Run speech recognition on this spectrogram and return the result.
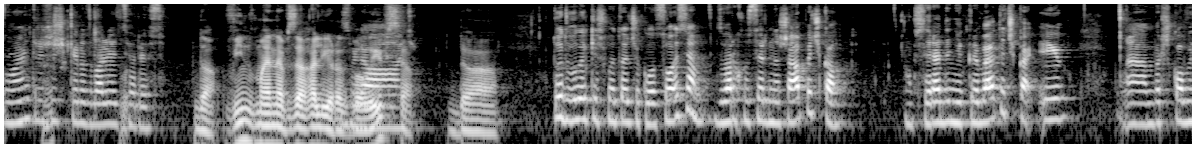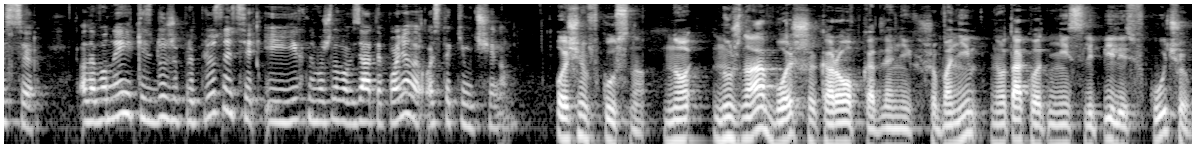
Ой, трішечки розвалюється рис. Да. Він в мене взагалі розвалився. Блядь. Да. Тут великий шматочок лосося, зверху сирна шапочка, всередині креветочка і е, вершковий сир. Але вони якісь дуже приплюснуті, і їх неможливо взяти, поняли? Ось таким чином. Очень вкусно. Но нужна больше коробка для них, чтобы они вот так вот не слепились в кучу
